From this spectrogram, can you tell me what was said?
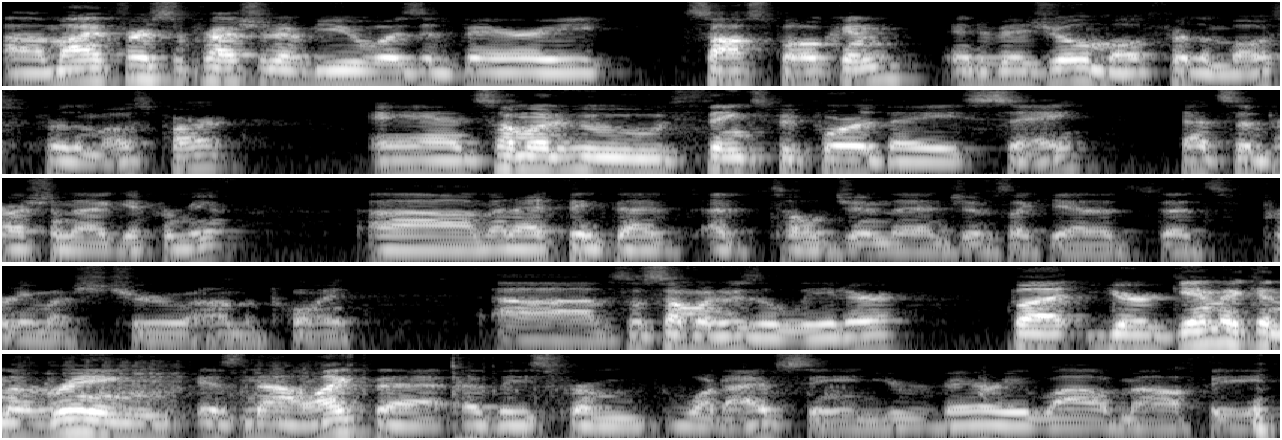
Uh, my first impression of you was a very soft-spoken individual, most for the most for the most part, and someone who thinks before they say. That's the impression that I get from you. Um, and I think that I've told Jim that, and Jim's like, yeah, that's, that's pretty much true on the point. Um, so someone who's a leader, but your gimmick in the ring is not like that, at least from what I've seen. You're very loudmouthy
